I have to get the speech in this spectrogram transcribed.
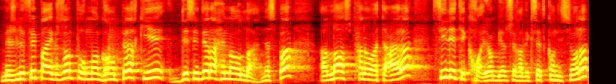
Mais je le fais par exemple pour mon grand-père qui est décédé, rahimahullah, n'est-ce pas? Allah subhanahu wa ta'ala, s'il était croyant, bien sûr avec cette condition-là,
